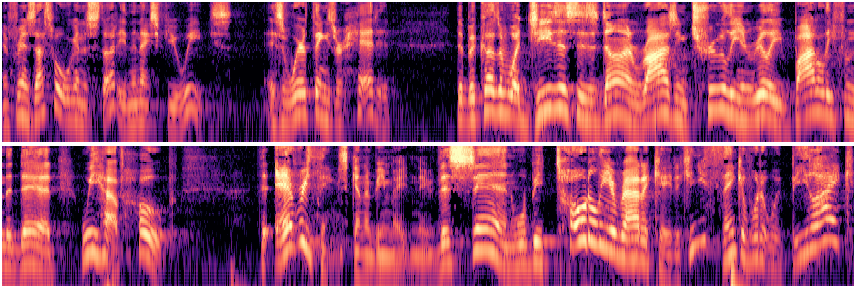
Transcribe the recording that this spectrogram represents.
And friends, that's what we're going to study in the next few weeks, is where things are headed. That because of what Jesus has done, rising truly and really bodily from the dead, we have hope that everything's going to be made new, that sin will be totally eradicated. Can you think of what it would be like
